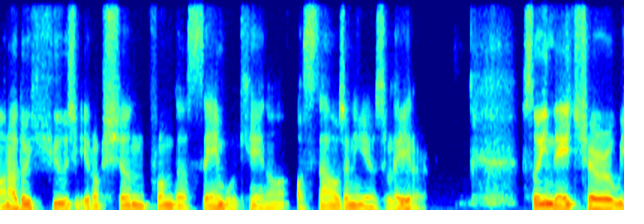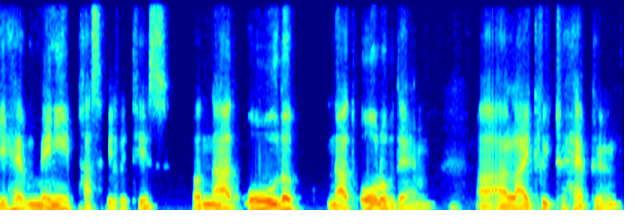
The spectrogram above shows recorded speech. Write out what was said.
another huge eruption from the same volcano a thousand years later. So in nature, we have many possibilities, but not all the not all of them uh, are likely to happen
